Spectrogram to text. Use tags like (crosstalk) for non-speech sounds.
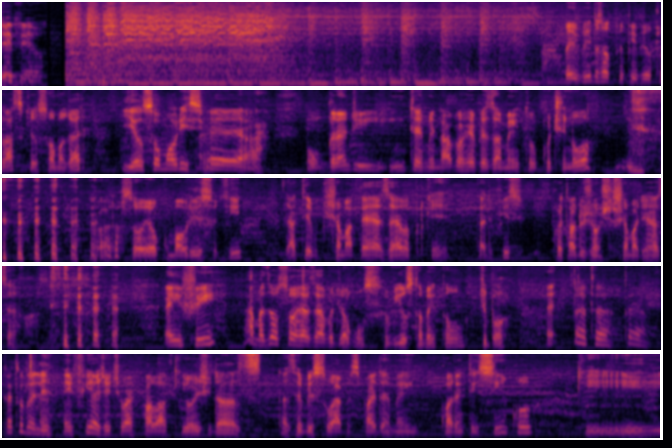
Sheffield. Bem-vindos ao Trip View Classic, eu sou o Magari. E eu sou o Maurício. É, ah, o grande e interminável revezamento continua. (laughs) Agora sou eu com o Maurício aqui. Já teve que chamar até reserva, porque tá difícil. Coitado do João, chamar de reserva. (laughs) Enfim, ah, mas eu sou reserva de alguns views também, então de boa. É, tá, tá, tá tudo ali. enfim, a gente vai falar aqui hoje das, das revistas web Spider-Man 45 que,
